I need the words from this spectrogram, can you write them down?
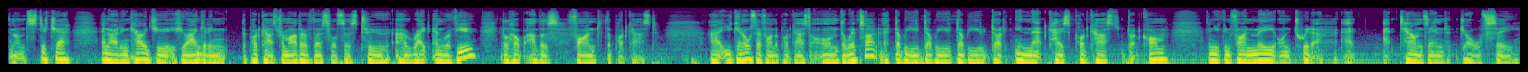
and on Stitcher, and I'd encourage you, if you are getting the podcast from either of those sources, to uh, rate and review. It'll help others find the podcast. Uh, you can also find the podcast on the website at www.inthatcasepodcast.com and you can find me on Twitter at, at Townsend Joel C.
